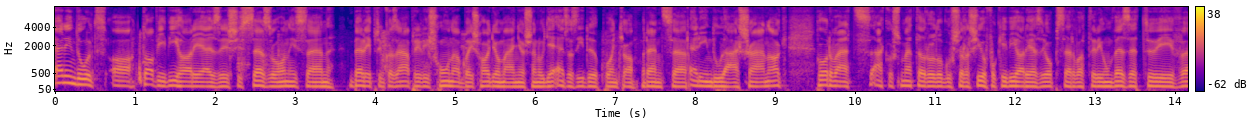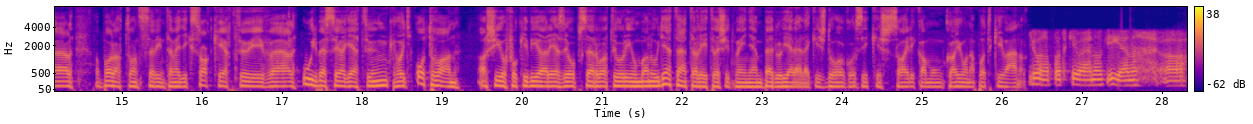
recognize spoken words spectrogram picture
Elindult a tavi viharjelzési szezon, hiszen beléptünk az április hónapba, és hagyományosan ugye ez az időpontja rendszer elindulásának. Horváth Ákos meteorológussal, a Siófoki Viharjelző Obszervatórium vezetőjével, a Balaton szerintem egyik szakértőjével úgy beszélgetünk, hogy ott van a Siófoki Viharjelző Obszervatóriumban, ugye? Tehát a létesítményen belül jelenleg is dolgozik, és zajlik a munka. Jó napot kívánok! Jó napot kívánok! Igen, a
